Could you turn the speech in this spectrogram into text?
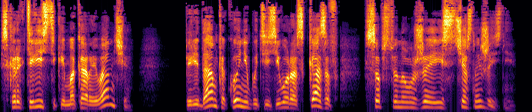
с характеристикой Макара Ивановича, передам какой-нибудь из его рассказов, собственно, уже из частной жизни.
